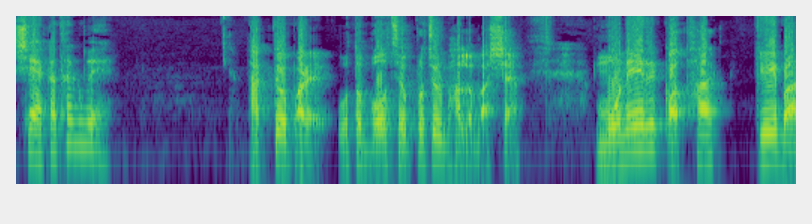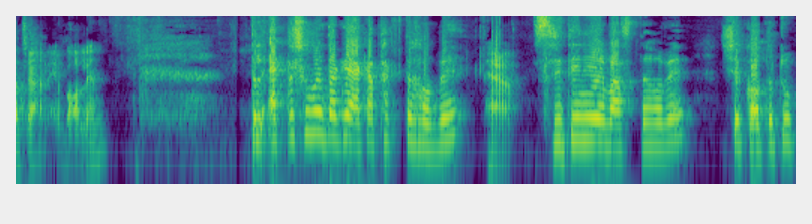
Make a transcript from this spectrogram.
সে একা থাকবে? থাকতেও পারে। ও তো বলছে প্রচুর ভালোবাসে। মনের কথা কে বা জানে বলেন? তাহলে একটা সময় তাকে একা থাকতে হবে। হ্যাঁ। স্মৃতি নিয়ে বাঁচতে হবে। সে কতটুক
